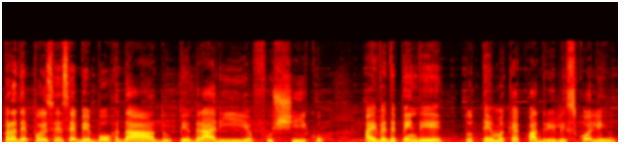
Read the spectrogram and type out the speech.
para depois receber bordado, pedraria, fuxico. Aí vai depender do tema que a quadrilha escolheu.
